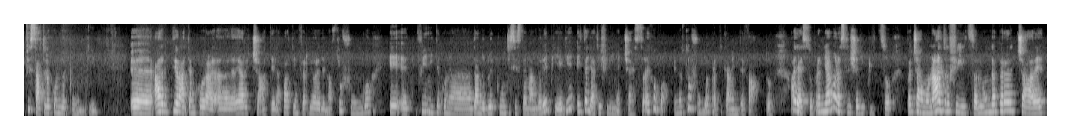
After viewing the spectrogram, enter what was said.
fissatelo con due punti eh, tirate ancora e eh, arricciate la parte inferiore del nostro fungo e eh, finite con, uh, dando due punti sistemando le pieghe e tagliate i fili in eccesso. Ecco qua, il nostro fungo è praticamente fatto. Adesso prendiamo la striscia di pizzo, facciamo un'altra filza lunga per arricciare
